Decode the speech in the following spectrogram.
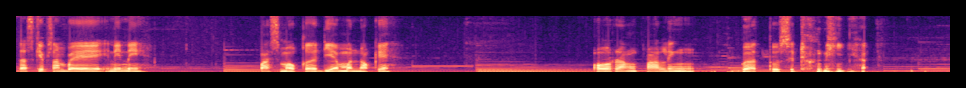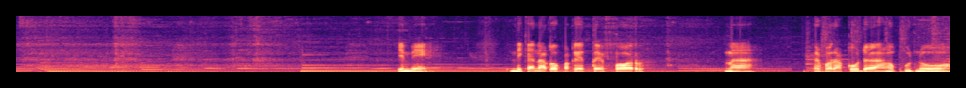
Kita skip sampai ini nih pas mau ke diamond oke? Orang paling batu sedunia. Ini ini kan aku pakai T4 nah T4 aku udah ngebunuh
